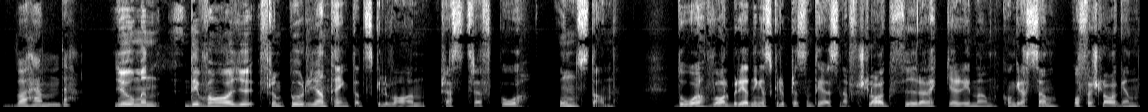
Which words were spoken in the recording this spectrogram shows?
Vad hände? Jo, men det var ju från början tänkt att det skulle vara en pressträff på onsdagen då valberedningen skulle presentera sina förslag fyra veckor innan kongressen och förslagen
